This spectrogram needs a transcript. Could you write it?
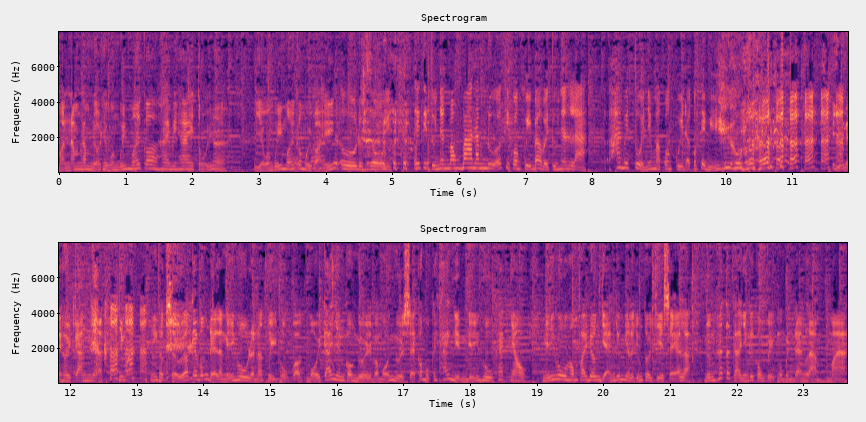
mà 5 năm nữa thì quang quý mới có 22 tuổi rồi bây giờ quan quý mới có 17 ừ được rồi thế thì tù nhân mong 3 năm nữa thì quan quý bảo với tù nhân là 20 tuổi nhưng mà Quang Quý đã có thể nghỉ hưu. cái vụ này hơi căng nha. Nhưng mà thực sự cái vấn đề là nghỉ hưu là nó tùy thuộc vào mỗi cá nhân con người và mỗi người sẽ có một cái khái niệm nghỉ hưu khác nhau. Nghỉ hưu không phải đơn giản giống như là chúng tôi chia sẻ là ngừng hết tất cả những cái công việc mà mình đang làm mà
